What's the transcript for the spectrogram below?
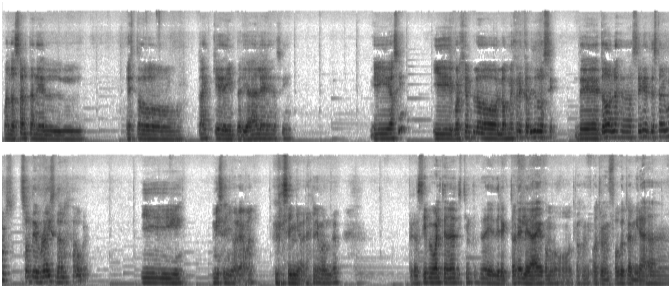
Cuando asaltan el estos tanques imperiales, así. Y así. Y por ejemplo, los mejores capítulos de todas las series de Star Wars son de Bryce Dallas Howard. Y mi señora, man. Mi señora le mandó. Pero sí, pues, igual tener distintos directores le da como otro, otro enfoque, otra mirada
